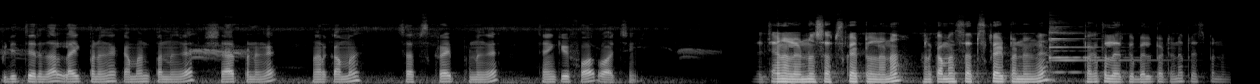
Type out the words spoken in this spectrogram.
பிடித்திருந்தால் லைக் பண்ணுங்கள் கமெண்ட் பண்ணுங்கள் ஷேர் பண்ணுங்கள் மறக்காமல் சப்ஸ்கிரைப் பண்ணுங்கள் தேங்க்யூ ஃபார் வாட்சிங் இந்த சேனல் இன்னும் சப்ஸ்கிரைப் பண்ணலன்னா மறக்காமல் சப்ஸ்கிரைப் பண்ணுங்கள் பக்கத்தில் இருக்க பெல் பட்டனை ப்ரெஸ் பண்ணுங்கள்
